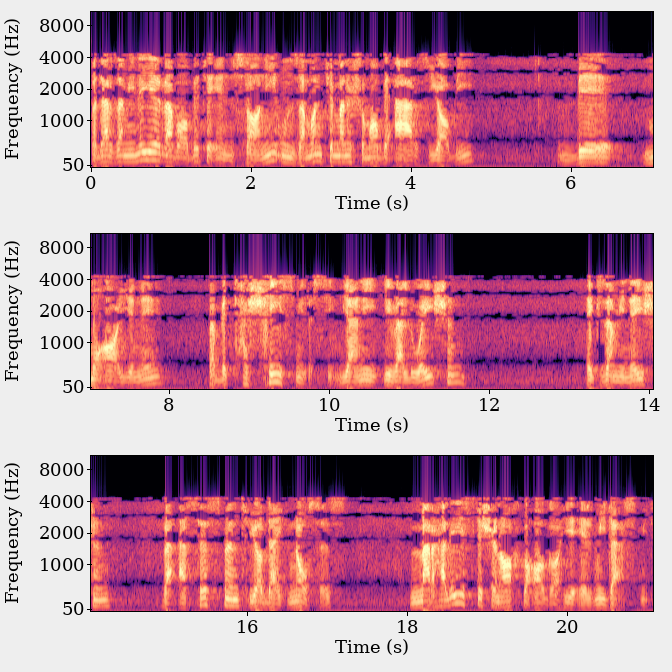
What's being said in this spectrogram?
و در زمینه روابط انسانی اون زمان که من شما به ارزیابی به معاینه و به تشخیص می‌رسیم. یعنی evaluation examination و assessment یا diagnosis مرحله است که شناخت و آگاهی علمی دست میده.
